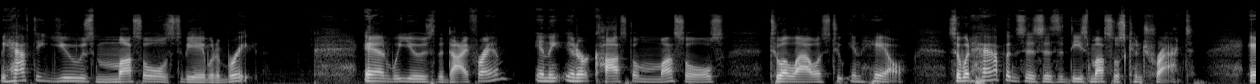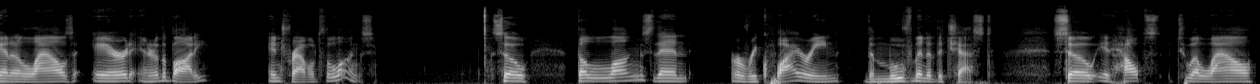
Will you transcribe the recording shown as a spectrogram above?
we have to use muscles to be able to breathe. And we use the diaphragm and the intercostal muscles to allow us to inhale. So what happens is, is that these muscles contract and it allows air to enter the body and travel to the lungs. So the lungs then are requiring the movement of the chest. So it helps to allow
